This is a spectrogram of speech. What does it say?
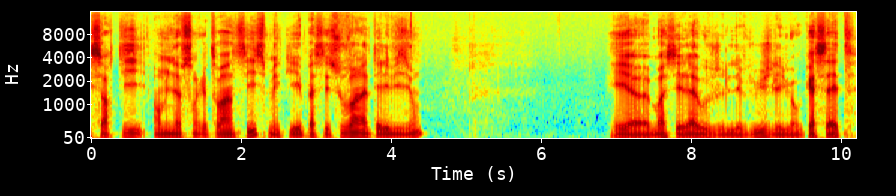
sorti en 1986, mais qui est passé souvent à la télévision. Et euh, moi, c'est là où je l'ai vu, je l'ai eu en cassette.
